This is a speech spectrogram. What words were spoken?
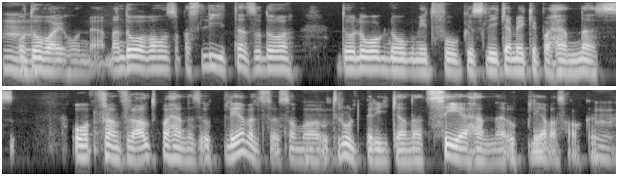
Mm. Och då var ju hon med. Men då var hon så pass liten så då, då låg nog mitt fokus lika mycket på hennes och framförallt på hennes upplevelse som var otroligt berikande att se henne uppleva saker. Mm.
